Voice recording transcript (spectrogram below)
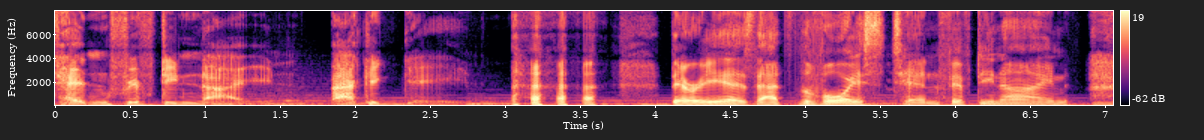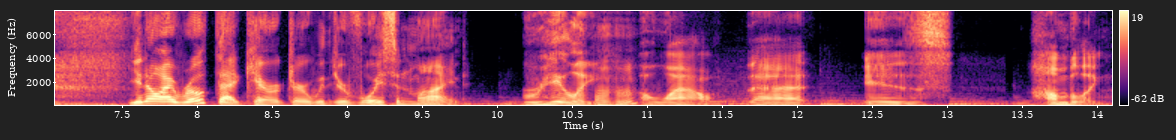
1059. Back again. there he is. That's the voice, 1059. You know, I wrote that character with your voice in mind. Really? Mm-hmm. Oh, wow. That is humbling.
